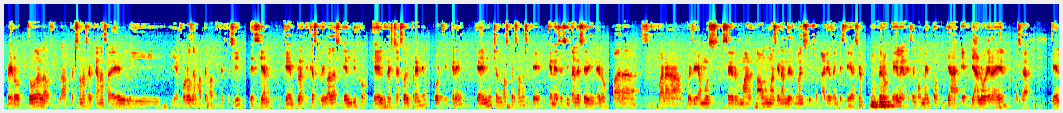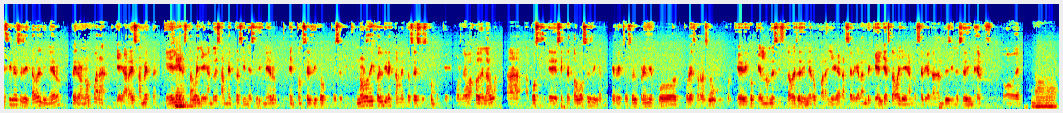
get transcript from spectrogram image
pero todas las, las personas cercanas a él y, y en foros de matemáticas y así, decían que en pláticas privadas él dijo que él rechazó el premio porque cree que hay muchas más personas que, que necesitan ese dinero para, para, pues digamos, ser más, aún más grandes, ¿no? En sus áreas de investigación, Ujú. pero que él en ese momento ya, eh, ya lo era él, o sea, que él sí necesitaba el dinero, pero no para llegar a esa meta, que él Sí. ya estaba llegando a esa meta sin ese dinero. Entonces dijo, pues no lo dijo él directamente, o sea, eso es como que por debajo del agua, a, a voces, eh, secreto a voces, digamos, que rechazó el premio por, por esa razón, porque dijo que él no necesitaba ese dinero para llegar a ser grande, que él ya estaba llegando a ser grande sin ese dinero. Como ven. No.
